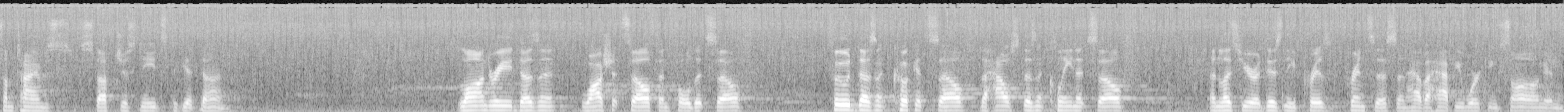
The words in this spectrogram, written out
Sometimes stuff just needs to get done. Laundry doesn't wash itself and fold itself. Food doesn't cook itself. The house doesn't clean itself unless you're a Disney princess and have a happy working song and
